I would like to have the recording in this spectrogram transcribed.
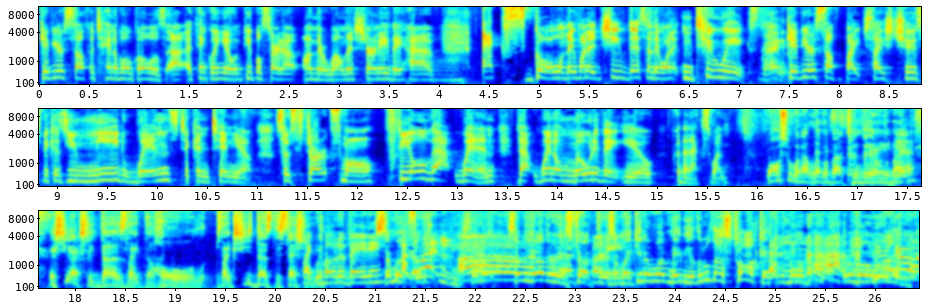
Give yourself attainable goals. I I think when you know when people start out on their wellness journey, they have X goal and they want to achieve this and they want it in two weeks. Right. Give yourself bite-sized chews because you need wins to continue. So start small. Feel that win. That win will motivate you for the next one. Well, Also, what I love about Tunde on the bike yes. is she actually does like the whole, like she does the session Like with you. motivating? Some of the I'm other, sweating. Some, of, some of the other instructors, funny. I'm like, you know what? Maybe a little less talk, and a little more, a little more riding. Well,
